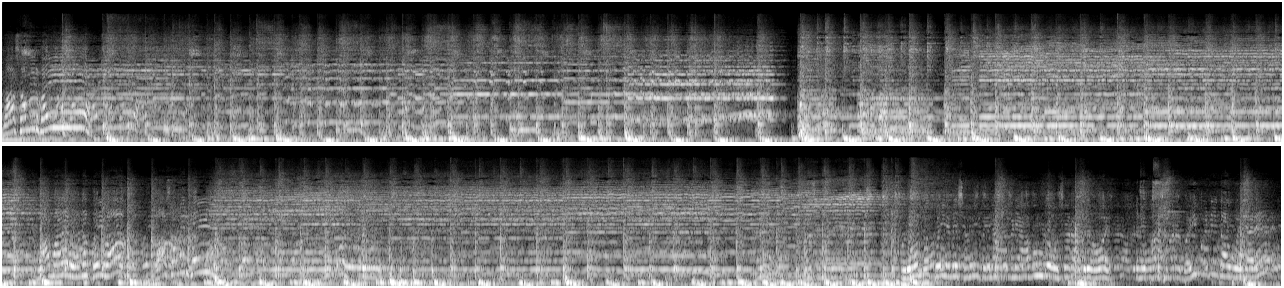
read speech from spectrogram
वाह समीर भाई રોનકભાઈ અને સમીરભાઈના આંગણે આવડો અવસર આગ્રહ હોય અને ખાસ અમારા ભાઈ માટે ગાવું હોય ત્યારે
